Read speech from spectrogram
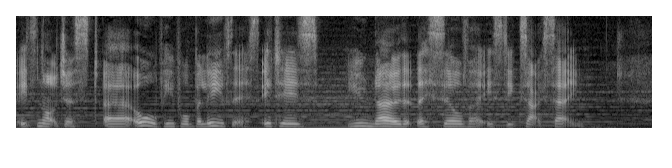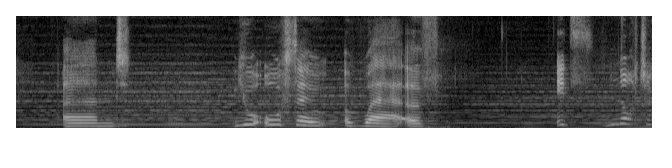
It's not just, uh, oh, people believe this. It is, you know that the silver is the exact same. And you're also aware of it's not a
